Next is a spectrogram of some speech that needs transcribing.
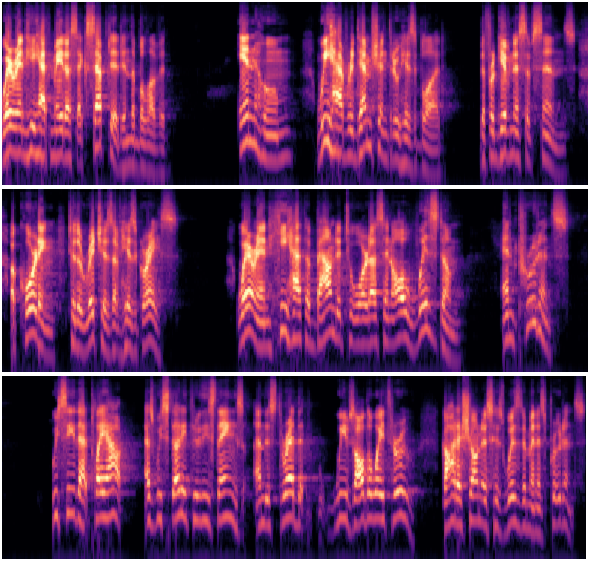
wherein he hath made us accepted in the beloved, in whom we have redemption through his blood, the forgiveness of sins, according to the riches of his grace, wherein he hath abounded toward us in all wisdom and prudence. We see that play out as we study through these things and this thread that weaves all the way through. God has shown us his wisdom and his prudence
